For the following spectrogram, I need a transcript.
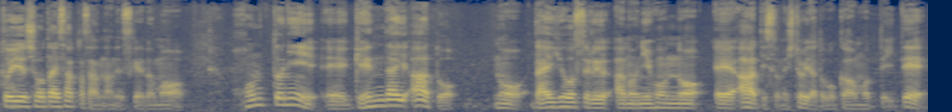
という招待作家さんなんですけれども、本当に、えー現代アートの代表するあの日本の、えーアーティストの一人だと僕は思っていて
